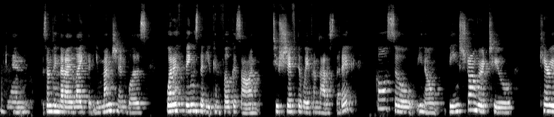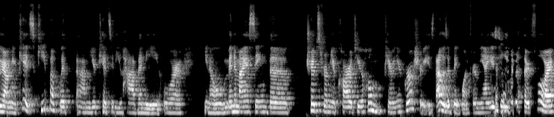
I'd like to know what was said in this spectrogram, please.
Mm-hmm. And something that I like that you mentioned was what are things that you can focus on to shift away from that aesthetic goal? So, you know, being stronger to carry around your kids. Keep up with um, your kids if you have any or you know minimizing the trips from your car to your home carrying your groceries. That was a big one for me. I used to live on the third floor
